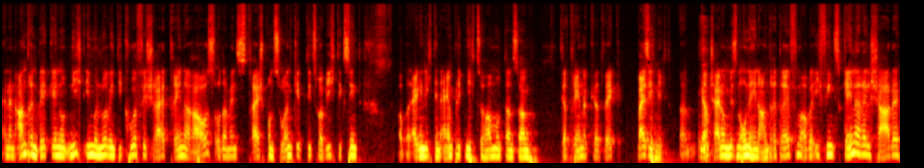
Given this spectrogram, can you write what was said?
einen anderen Weg gehen und nicht immer nur, wenn die Kurve schreit, Trainer raus oder wenn es drei Sponsoren gibt, die zwar wichtig sind, aber eigentlich den Einblick nicht zu haben und dann sagen, der Trainer gehört weg. Weiß ich nicht. Äh, die ja. Entscheidungen müssen ohnehin andere treffen, aber ich finde es generell schade,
